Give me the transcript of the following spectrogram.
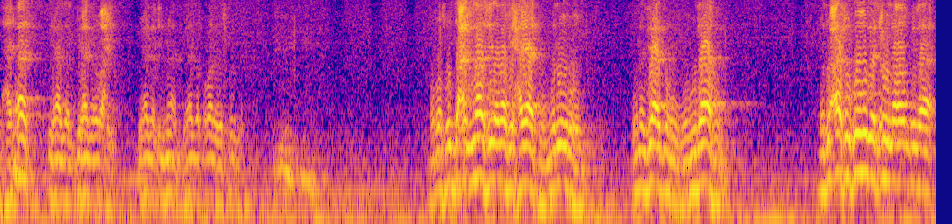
الحياة بهذا بهذا الوحي. بهذا الإيمان بهذا القرآن والسنة. والرسول دعا الناس إلى ما في حياتهم ونورهم ونجاتهم وهداهم. ودعاة الكفر يدعونهم إلى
